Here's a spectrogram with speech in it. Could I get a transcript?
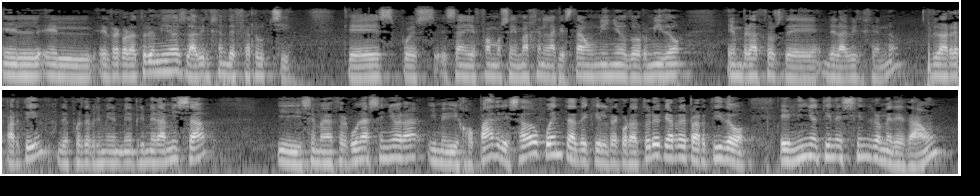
el, el, recordatorio mío es la Virgen de Ferrucci, que es pues esa famosa imagen en la que está un niño dormido en brazos de, de la Virgen. ¿no? La repartí después de mi primera misa y se me acercó una señora y me dijo, padre, ¿se ha dado cuenta de que el recordatorio que ha repartido el niño tiene síndrome de Down?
